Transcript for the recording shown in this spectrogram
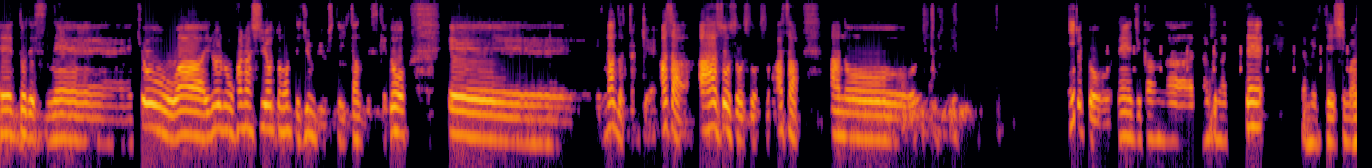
えー、っとですね、今日はいろいろお話ししようと思って準備をしていたんですけど、えー、なんだったっけ？朝、ああ、そうそうそうそう、朝、あのーちょっとね、時間がなくなって、やめてしまっ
